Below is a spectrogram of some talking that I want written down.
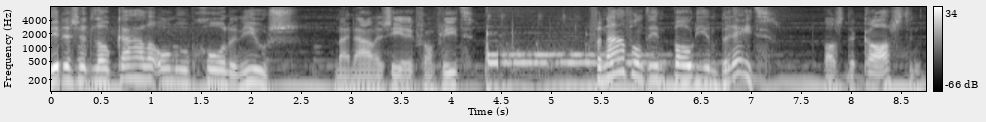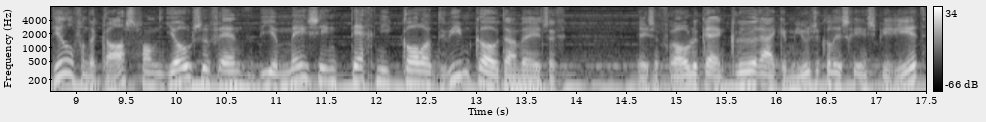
Dit is het lokale Omroep Goorlen nieuws. Mijn naam is Erik van Vliet. Vanavond in Podium Breed was de cast, een deel van de cast van Joseph and the Amazing Technicolor Dreamcoat aanwezig. Deze vrolijke en kleurrijke musical is geïnspireerd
